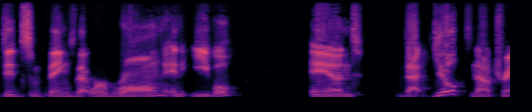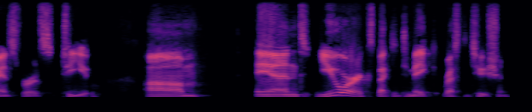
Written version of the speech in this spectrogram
did some things that were wrong and evil, and that guilt now transfers to you. Um, and you are expected to make restitution.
